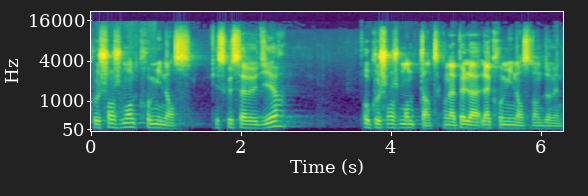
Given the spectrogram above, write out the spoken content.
qu'au changement de chrominance. Qu'est-ce que ça veut dire Au changement de teinte, qu'on appelle la, chrominance dans le domaine.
